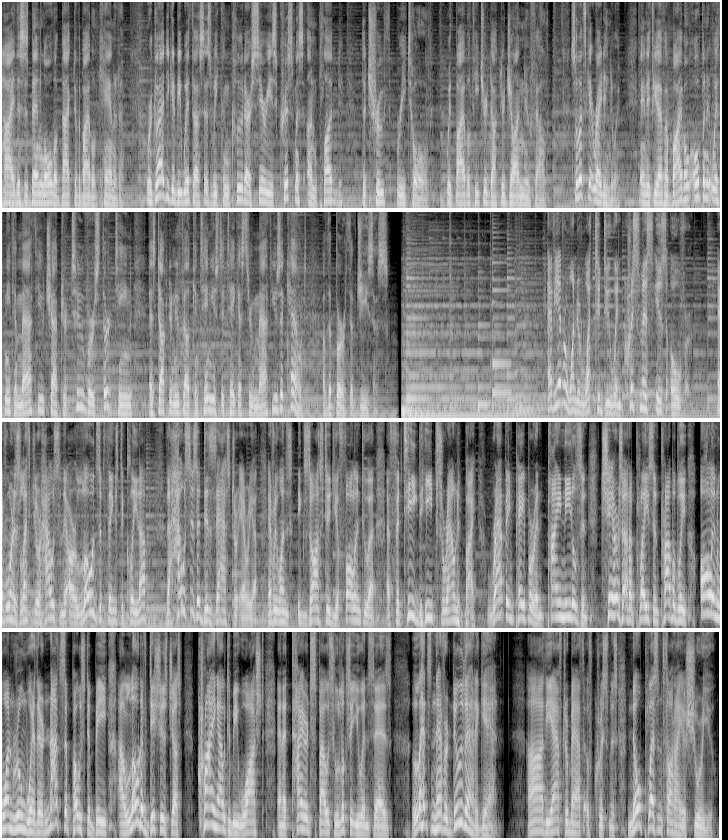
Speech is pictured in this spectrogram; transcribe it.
Hi, this is Ben Lowell, Back to the Bible Canada. We're glad you could be with us as we conclude our series Christmas Unplugged The Truth Retold with Bible teacher Dr. John Neufeld. So let's get right into it. And if you have a Bible, open it with me to Matthew chapter 2 verse 13 as Dr. Neufeld continues to take us through Matthew's account of the birth of Jesus. Have you ever wondered what to do when Christmas is over? Everyone has left your house and there are loads of things to clean up. The house is a disaster area. Everyone's exhausted. You fall into a, a, fatigued heap surrounded by wrapping paper and pine needles and chairs out of place and probably all in one room where they're not supposed to be. A load of dishes just crying out to be washed and a tired spouse who looks at you and says, Let's never do that again. Ah, the aftermath of Christmas. No pleasant thought, I assure you.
